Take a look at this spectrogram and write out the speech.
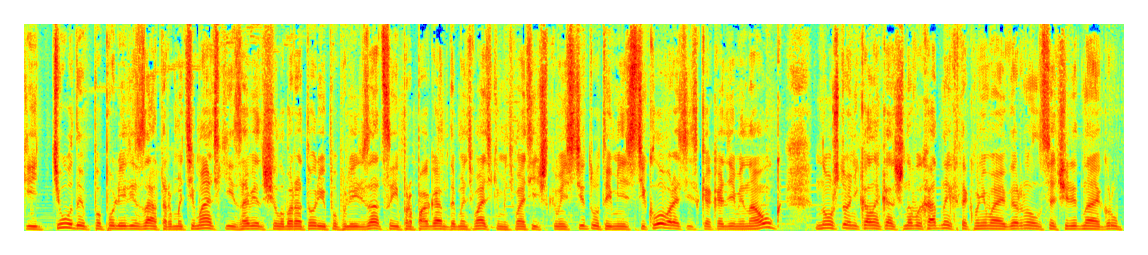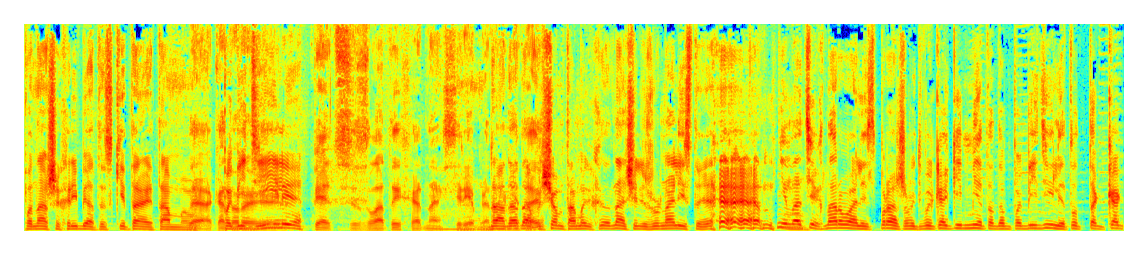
«Математические этюды», популяризатор математики и заведующий лабораторией популяризации и пропаганды математики математического института имени Стеклова Российской Академии Наук. Ну что, Николай Николаевич, на выходных, так понимаю, вернулась очередная группа наших ребят из Китая, там да, победили. Пять золотых, одна серебряная. Да, да, да. Причем там их начали журналисты не на тех нарвались спрашивать, вы каким методом победили. Тут так как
